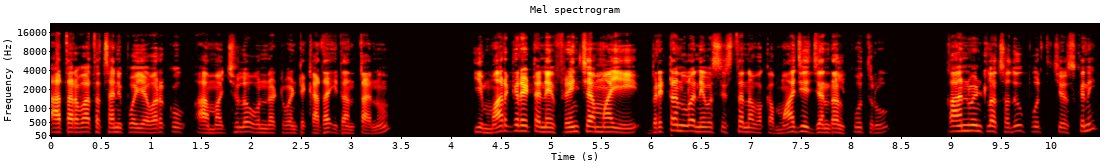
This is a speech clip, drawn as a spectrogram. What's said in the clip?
ఆ తర్వాత చనిపోయే వరకు ఆ మధ్యలో ఉన్నటువంటి కథ ఇదంతాను. ఈ మార్గరెట్ అనే ఫ్రెంచ్ అమ్మాయి బ్రిటన్లో నివసిస్తున్న ఒక మాజీ జనరల్ కూతురు కాన్వెంట్లో చదువు పూర్తి చేసుకుని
